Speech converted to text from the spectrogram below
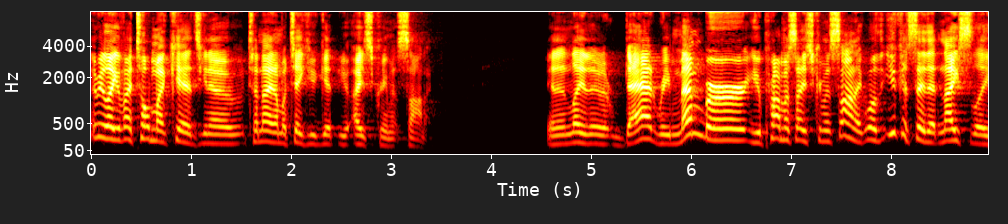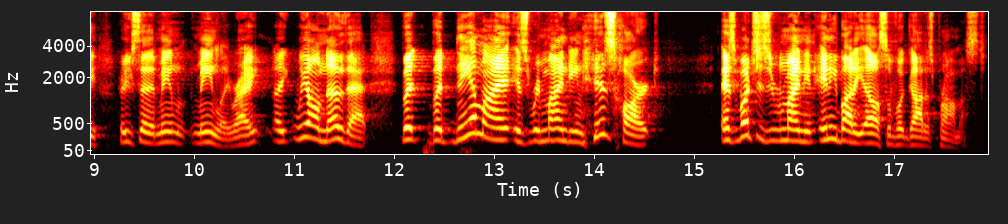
Maybe like if I told my kids, you know, tonight I'm going to take you get you ice cream at Sonic. And then later, Dad, remember you promised ice cream at Sonic. Well, you could say that nicely, or you could say that mean, meanly, right? Like we all know that. But but Nehemiah is reminding his heart as much as reminding anybody else of what God has promised.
